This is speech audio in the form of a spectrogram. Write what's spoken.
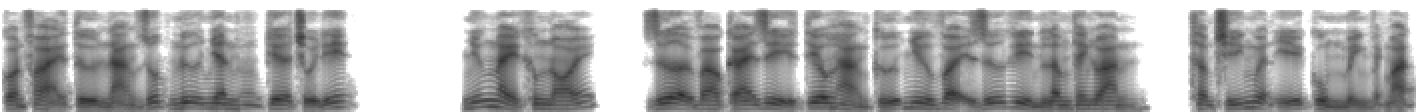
còn phải từ nàng giúp nữ nhân kia chối đít. Những này không nói, dựa vào cái gì tiêu hàng cứ như vậy giữ gìn lâm thanh loan, thậm chí nguyện ý cùng mình vạch mặt.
